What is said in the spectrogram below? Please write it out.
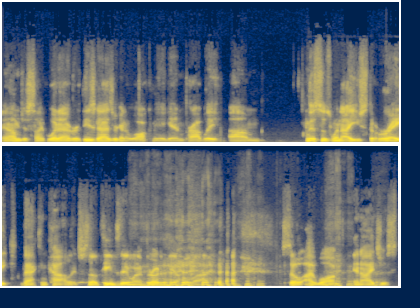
and I'm just like, whatever. These guys are going to walk me again, probably. Um, this was when I used to rake back in college. So teams didn't want to throw to me a whole lot. so I walked and I just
